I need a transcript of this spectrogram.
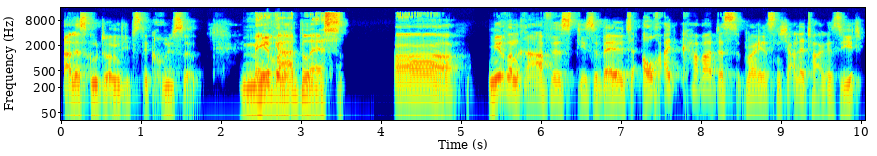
alles Gute und liebste Grüße. May Miron, God bless. Ah, Miron Rafis, diese Welt, auch ein Cover, das man jetzt nicht alle Tage sieht.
